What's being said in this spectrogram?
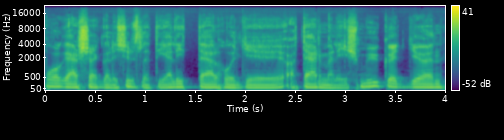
polgársággal és üzleti elittel, hogy a termelés működjön,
